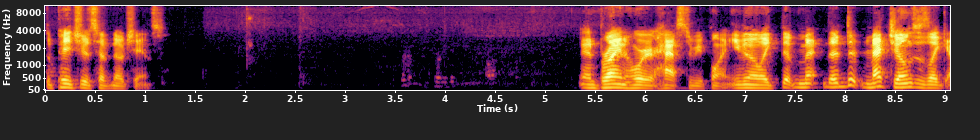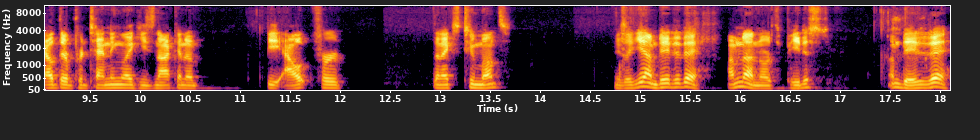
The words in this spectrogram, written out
the Patriots have no chance. And Brian Hoyer has to be playing, even though like the, the, the- Mac Jones is like out there pretending like he's not going to be out for the next two months. He's like, yeah, I'm day to day. I'm not an orthopedist. I'm day to day.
